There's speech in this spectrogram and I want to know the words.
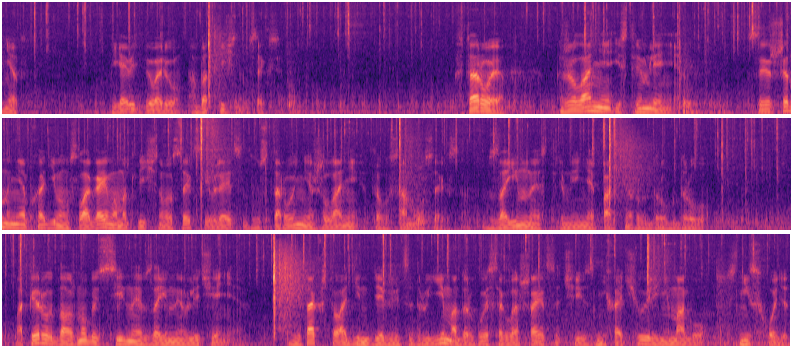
Нет. Я ведь говорю об отличном сексе. Второе. Желание и стремление. Совершенно необходимым слагаемым отличного секса является двустороннее желание этого самого секса. Взаимное стремление партнеров друг к другу. Во-первых, должно быть сильное взаимное влечение. Не так, что один бегает за другим, а другой соглашается через «не хочу» или «не могу», снисходит.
